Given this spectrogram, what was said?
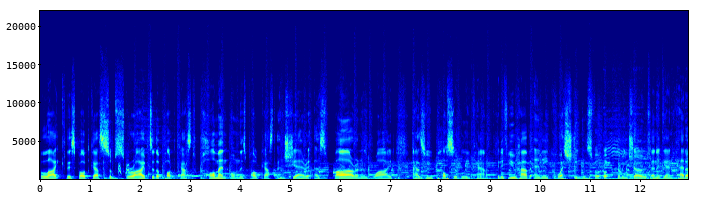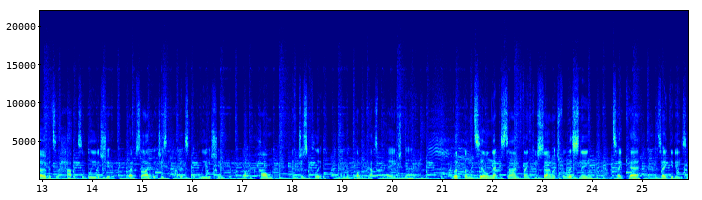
like this podcast, subscribe to the podcast, comment on this podcast, and share it as far and as wide as you possibly can. And if you have any questions for upcoming shows, then again, head over to the Habits of Leadership website, which is habitsofleadership.com, and just click on the podcast page there. But until next time, thank you so much for listening. Take care. Take it easy.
